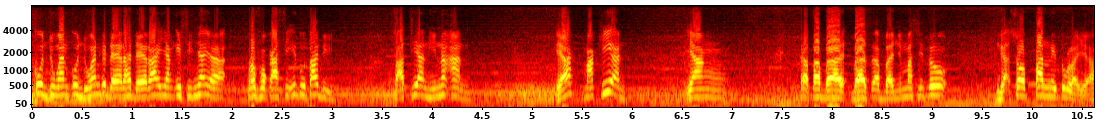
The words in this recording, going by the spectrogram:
kunjungan-kunjungan ke daerah-daerah yang isinya ya provokasi itu tadi. Cacian, hinaan, ya makian yang kata ba- bahasa Banyumas itu nggak sopan itulah ya.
